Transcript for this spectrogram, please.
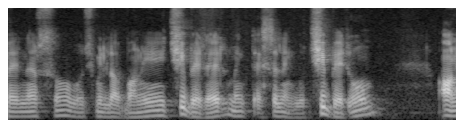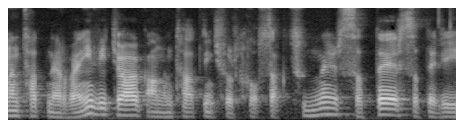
մեր ներսում ոչ մի լավ բանի չի բերել, մենք տեսել ենք, որ չի բերում անընդհատ ներվային վիճակ, անընդհատ ինչ որ խոսակցություններ, ստեր, ստերի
